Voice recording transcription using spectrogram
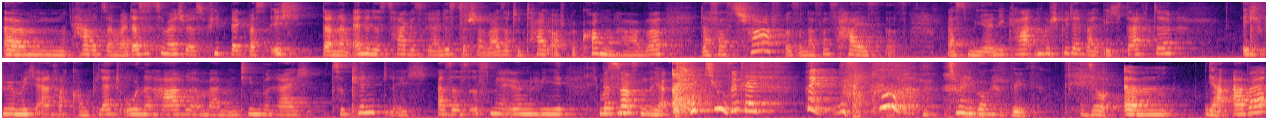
Ähm, Haare zu das ist zum Beispiel das Feedback, was ich dann am Ende des Tages realistischerweise total oft bekommen habe, dass das scharf ist und dass das heiß ist. Was mir in die Karten gespielt hat, weil ich dachte, ich fühle mich einfach komplett ohne Haare in meinem Intimbereich zu kindlich. Also es ist mir irgendwie. Ich muss Das wissen, ja. Entschuldigung. Süß. So, ähm, ja, aber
